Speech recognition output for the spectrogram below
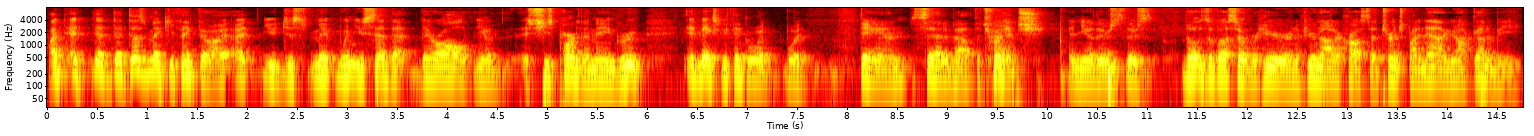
I, I, that, that does make you think, though. I, I you just make, when you said that they're all you know she's part of the main group, it makes me think of what what Dan said about the trench. And you know, there's there's those of us over here, and if you're not across that trench by now, you're not going to be.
